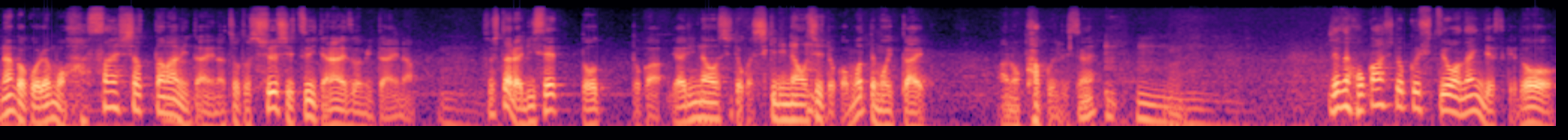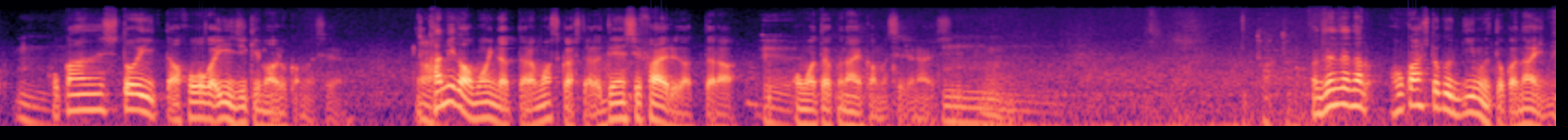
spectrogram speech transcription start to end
なんかこれもう発散しちゃったなみたいなちょっと終始ついてないぞみたいな。そしたらリセットとかやり直しとか仕切り直しとか思ってもう一回あの書くんですよね。うん。全然保管しとく必要はないんですけどうん。保管しといた方がいい時期もあるかもしれない。あ紙が重いんだったらもしかしたら電子ファイルだったらええ。重たくないかもしれないし、うん全然な保管しとく義務とかないんで。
